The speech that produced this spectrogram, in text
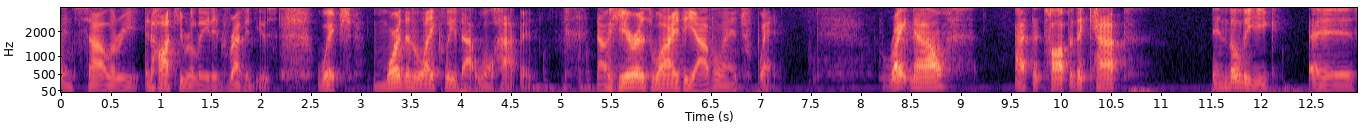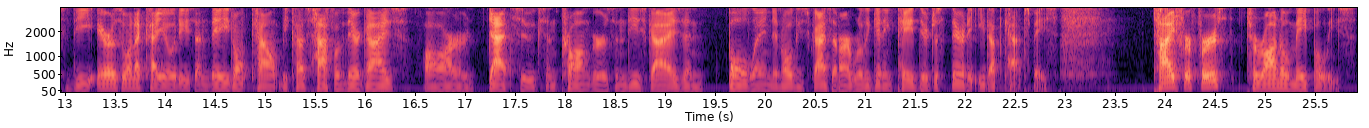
in salary and hockey related revenues, which more than likely that will happen. Now, here is why the Avalanche win right now at the top of the cap in the league is the Arizona Coyotes, and they don't count because half of their guys are Datsyuks and Prongers and these guys and Bolland and all these guys that aren't really getting paid. They're just there to eat up cap space. Tied for first, Toronto Maple Leafs.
